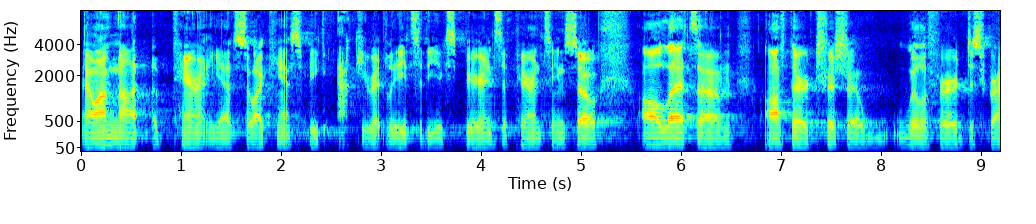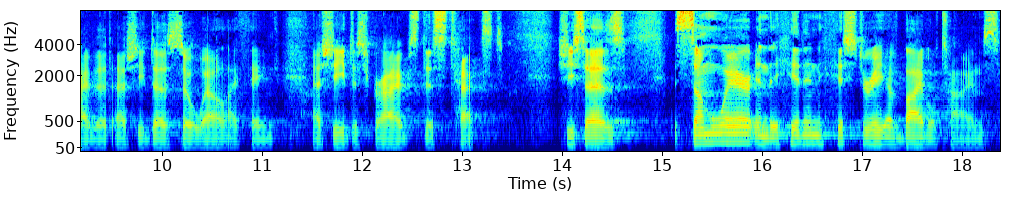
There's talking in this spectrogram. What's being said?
Now, I'm not a parent yet, so I can't speak accurately to the experience of parenting. So I'll let um, author Tricia Williford describe it as she does so well, I think, as she describes this text. She says, Somewhere in the hidden history of Bible times,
